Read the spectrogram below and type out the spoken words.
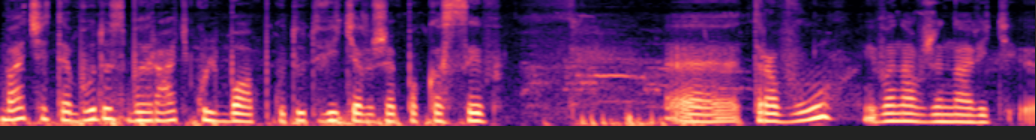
Бачите, буду збирати кульбабку. Тут Вітя вже покосив е, траву, і вона вже навіть е,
